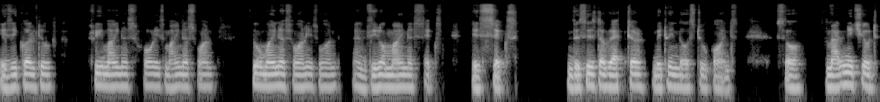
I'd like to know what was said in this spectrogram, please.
is equal to 3 minus 4 is minus 1, 2 minus 1 is 1, and 0 minus 6 is 6. This is the vector between those two points. So magnitude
